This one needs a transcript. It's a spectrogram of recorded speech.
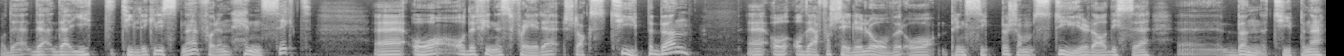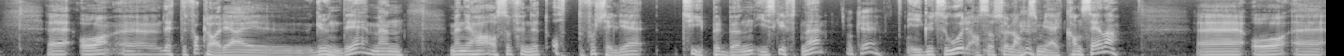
Og det, det, det, er gitt til de kristne for en hensikt. Eh, og, og, det finnes flere slags type bønn. Eh, og, det er forskjellige lover og prinsipper som styrer da disse eh, bønnetypene. Og dette forklarer jeg grundig, men men jeg har altså funnet åtte forskjellige typer bønn i skriftene. Okay. I Guds ord, altså så langt som jeg kan se. da. Eh, og, eh,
